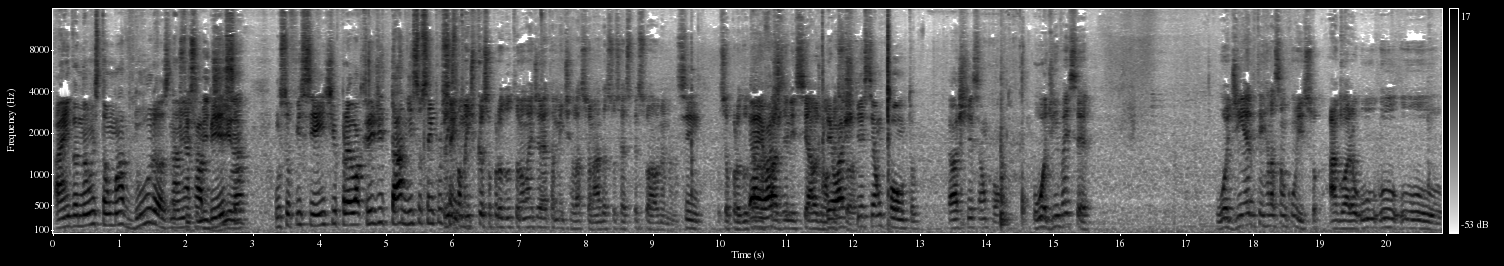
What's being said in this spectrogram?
ainda não estão maduras na É minha difícil cabeça medir, né? O suficiente pra eu acreditar nisso 100%. Principalmente porque o seu produto não é diretamente relacionado a sucesso pessoal, né, mano? Sim. O seu produto É, é, eu fase que- inicial de uma eu pessoa. acho que esse é um ponto. Eu acho que esse é um ponto. O Odin vai ser. O Odin ele tem relação com isso. Agora, o, o, o,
